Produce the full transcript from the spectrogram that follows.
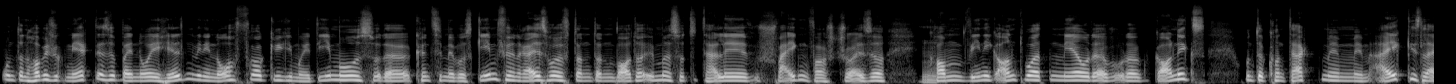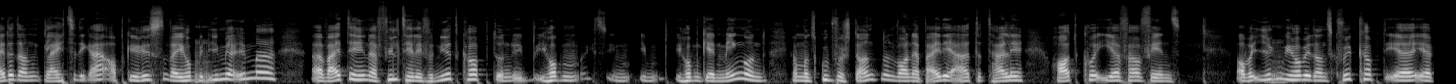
Und dann habe ich schon gemerkt, also bei neuen Helden, wenn ich nachfrage, kriege ich mal Demos oder könnt ihr mir was geben für einen Reiswolf, dann, dann war da immer so totale Schweigen fast schon. Also kam wenig Antworten mehr oder, oder gar nichts. Und der Kontakt mit, dem- mit dem Ike ist leider dann gleichzeitig auch abgerissen, weil ich habe mit ihm ja immer äh, weiterhin auch viel telefoniert gehabt und ich, ich habe ihn, ich, ich hab ihn gern mengen und haben uns gut verstanden und waren ja beide auch totale Hardcore-ERV-Fans. Aber irgendwie habe ich dann das Gefühl gehabt, er, er,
